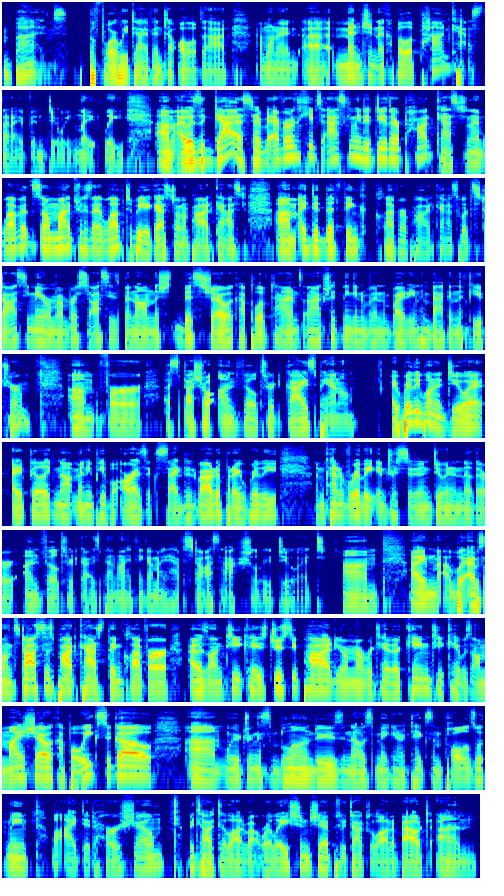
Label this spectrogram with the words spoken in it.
But before we dive into all of that, I want to uh, mention a couple of podcasts that I've been doing lately. Um, I was a guest. I've, everyone keeps asking me to do their podcast, and I love it so much because I love to be a guest on a podcast. Um, I did the Think Clever podcast with Stas. You may remember Stas. He's been on sh- this show a couple of times. I'm actually thinking of inviting him back in the future um, for a special unfiltered guys panel. I really want to do it. I feel like not many people are as excited about it, but I really, I'm kind of really interested in doing another unfiltered guys panel. I think I might have Stas actually do it. Um, I'm, I was on Stas's podcast, Think Clever. I was on TK's Juicy Pod. You remember Taylor King? TK was on my show a couple weeks ago. Um, we were drinking some blondies, and I was making her take some polls with me. Well, I did her show. We talked a lot about relationships. We talked a lot about. Um,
